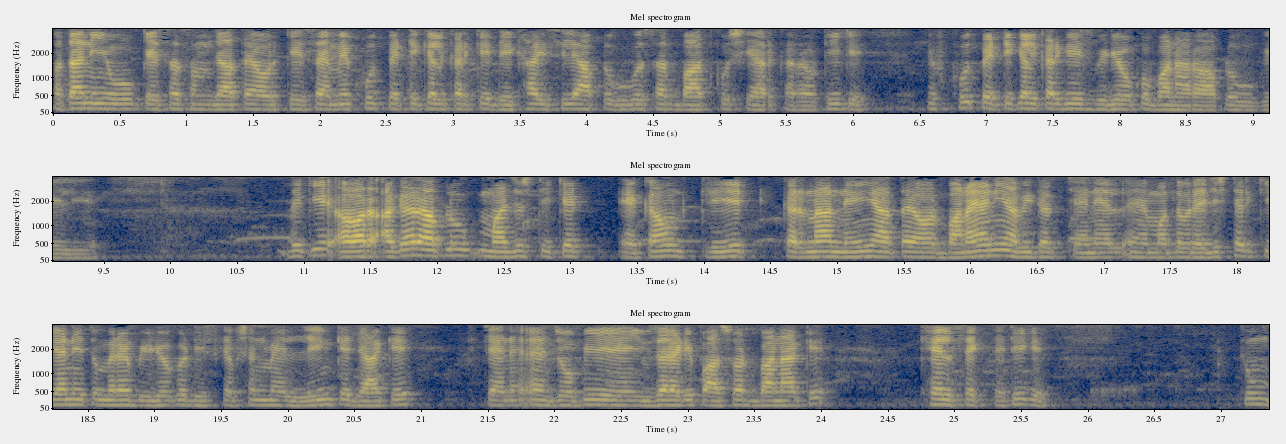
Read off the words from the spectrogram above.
पता नहीं वो कैसा समझाता है और कैसा है। मैं खुद प्रैक्टिकल करके देखा, इसलिए आप लोगों के साथ बात को शेयर कर रहा हूँ, ठीक है? मैं खुद प्रैक्टिकल करके इस वीडियो को बना रहा हूँ आप लोगों के लिए। देखिए, और अगर आप लोग माजूस टिकट अकाउंट क्रिएट करना नहीं आता है और बनाया नहीं अभी तक चैनल मतलब रजिस्टर किया नहीं तो मेरे वीडियो को डिस्क्रिप्शन में लिंक जाके चैनल जो भी यूज़र आईडी पासवर्ड बना के खेल सकते ठीक है? तुम,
